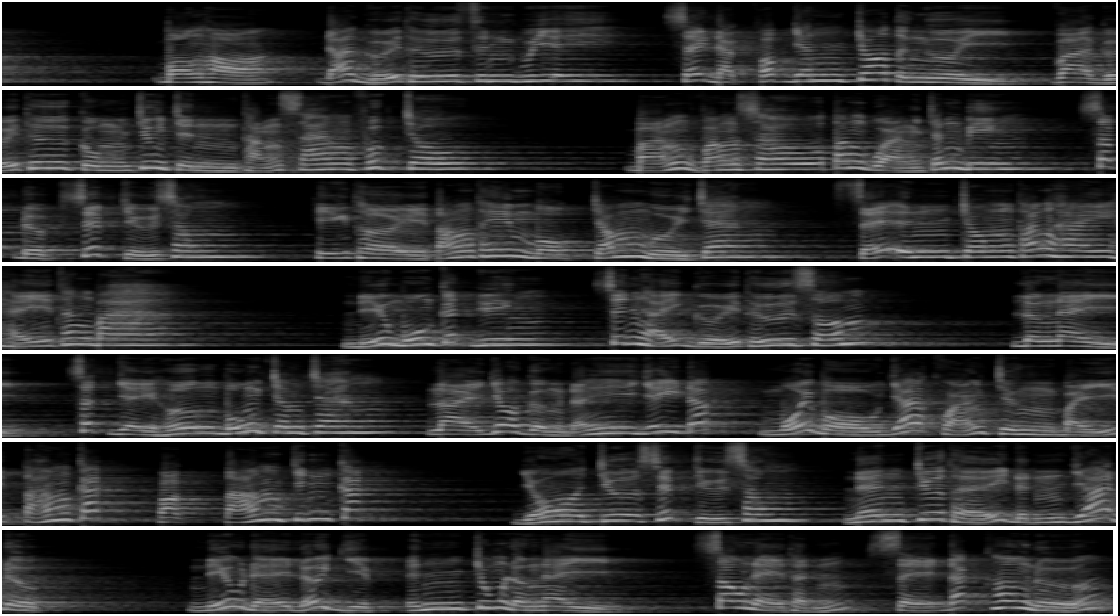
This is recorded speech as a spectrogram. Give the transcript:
Bọn họ đã gửi thư xin quy y sẽ đặt pháp danh cho từng người Và gửi thư cùng chương trình thẳng sang Phước Châu. Bản văn sau Tăng Hoàng Chánh Biên Sắp được xếp chữ xong. Hiện thời tăng thêm 110 trang, sẽ in trong tháng 2 hay tháng 3 Nếu muốn kết duyên, Xin hãy gửi thư sớm. Lần này, sách dày hơn 400 trang Là do gần đây giấy đất Mỗi bộ giá khoảng chừng 7-8 cắt Hoặc 8-9 cắt. Do chưa xếp chữ xong Nên chưa thể định giá được. Nếu để lỡ dịp in chung lần này, Sau này thỉnh sẽ đắt hơn nữa.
